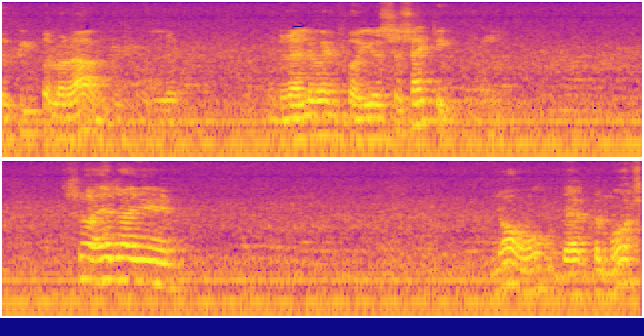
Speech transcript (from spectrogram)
the people around relevant for your society. So as I know that the most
